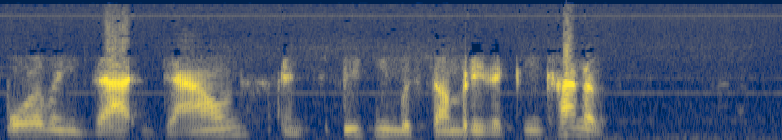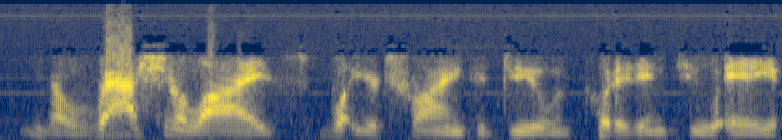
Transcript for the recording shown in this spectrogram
boiling that down and speaking with somebody that can kind of, you know, rationalize what you're trying to do and put it into a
